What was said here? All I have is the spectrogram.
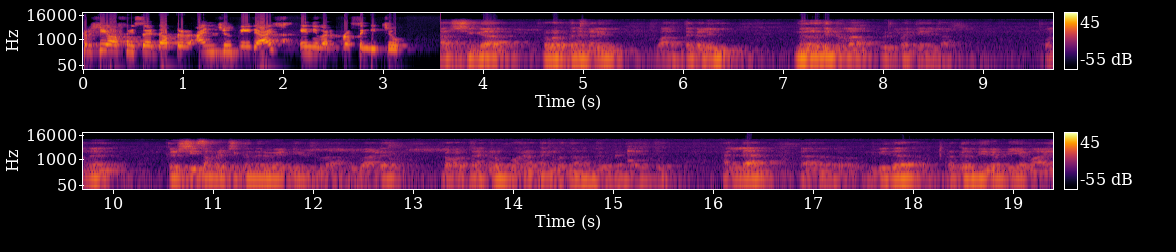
കൃഷി officer doctor Anju B Raj എന്നിവർ പ്രസംഗിച്ചു. കാർഷിക പ്രവർത്തനങ്ങളിൽ വാർത്തകളിൽ നിറഞ്ഞിട്ടുള്ള ഒരു പഞ്ചായത്താണ്. ഒന്ന് കൃഷി സംരക്ഷിക്കുന്നതിന് വേണ്ടിയിട്ടുള്ള ഒരുപാട് പ്രവർത്തനങ്ങളും പോരാട്ടങ്ങളും നടന്ന ഒരു നല്ല വിവിധ പ്രകൃതി രമണീയമായ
